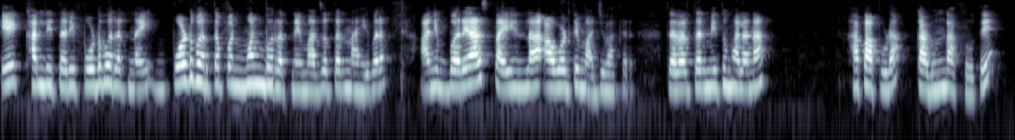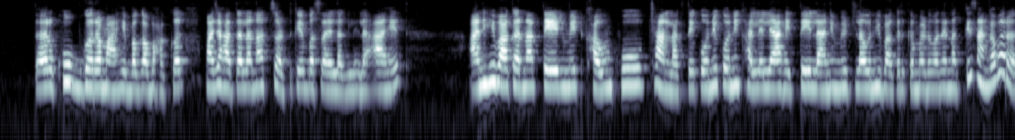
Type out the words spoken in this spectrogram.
एक खाल्ली तरी पोट भरत नाही. पोट भरतं पण मन भरत नाही. माझं तर नाही बरं. आणि बऱ्याच ताईंना आवडते माझी भाकर. त्याला तर मी तुम्हाला ना हा पापुडा काढून दाखवते. तर खूप गरम आहे बघा भाकर. माझ्या हाताला ना चटके बसायला लागलेले आहेत. आणि ही भाकर ना तेल मीठ खाऊन खूप छान लागते. कोणी कोणी खाल्लेले आहेत तेल आणि मीठ लावून ही भाकर कमेंटमध्ये नक्की सांगा बरं.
